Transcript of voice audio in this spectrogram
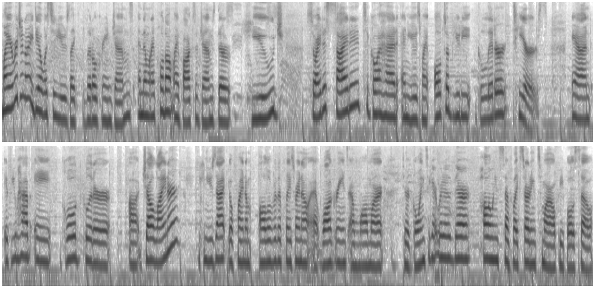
My original idea was to use like little green gems, and then when I pulled out my box of gems, they're huge. So I decided to go ahead and use my Ulta Beauty Glitter Tears. And if you have a gold glitter uh, gel liner, you can use that. You'll find them all over the place right now at Walgreens and Walmart. They're going to get rid of their Halloween stuff like starting tomorrow, people. So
